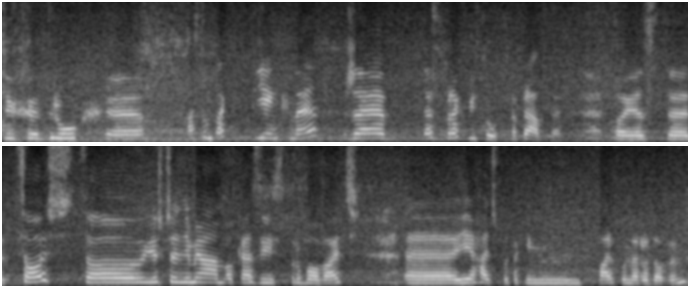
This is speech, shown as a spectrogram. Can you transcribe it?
tych dróg, e, a są tak piękne, że aż brak mi słów, naprawdę. To jest e, coś, co jeszcze nie miałam okazji spróbować, e, jechać po takim parku narodowym.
